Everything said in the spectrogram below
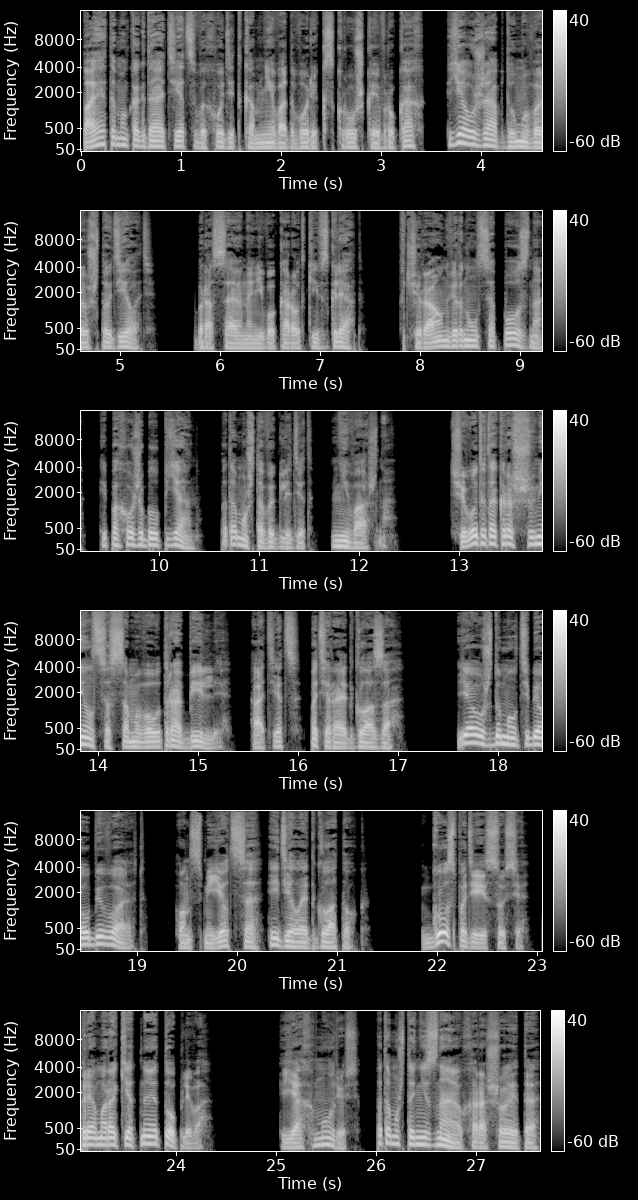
Поэтому, когда отец выходит ко мне во дворик с кружкой в руках, я уже обдумываю, что делать. Бросаю на него короткий взгляд. Вчера он вернулся поздно и, похоже, был пьян, потому что выглядит неважно. «Чего ты так расшумелся с самого утра, Билли?» Отец потирает глаза. «Я уж думал, тебя убивают». Он смеется и делает глоток. «Господи Иисусе, прямо ракетное топливо!» Я хмурюсь, потому что не знаю, хорошо это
